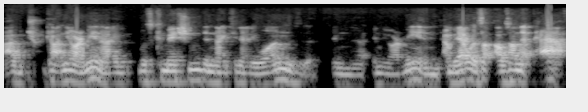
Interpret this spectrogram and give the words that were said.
I got in the army, and I was commissioned in 1991 in the, in the army. And I mean, that was I was on that path.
